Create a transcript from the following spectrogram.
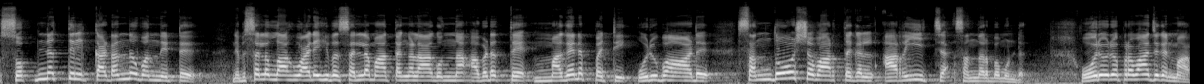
സ്വപ്നത്തിൽ കടന്നു വന്നിട്ട് നബിസല്ലാഹു അലഹി വസല്ലമ തങ്ങളാകുന്ന അവിടുത്തെ മകനെപ്പറ്റി ഒരുപാട് സന്തോഷ വാർത്തകൾ അറിയിച്ച സന്ദർഭമുണ്ട്. ഓരോരോ പ്രവാചകന്മാർ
